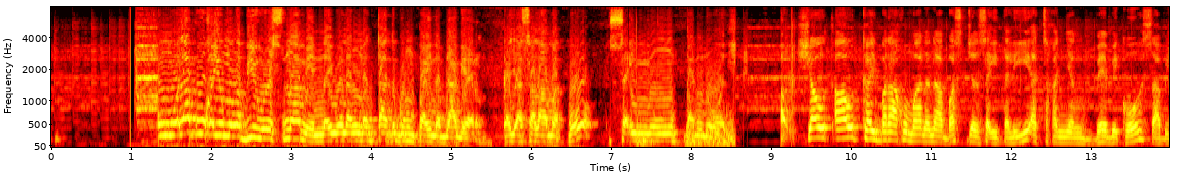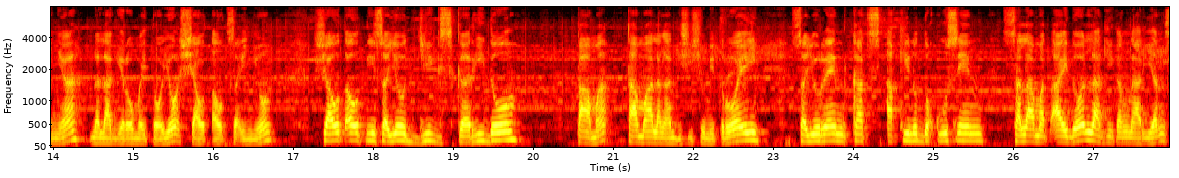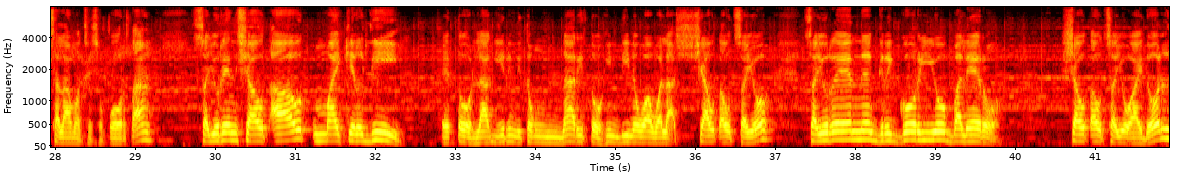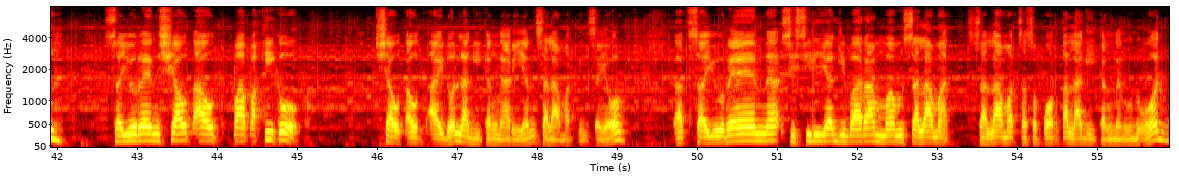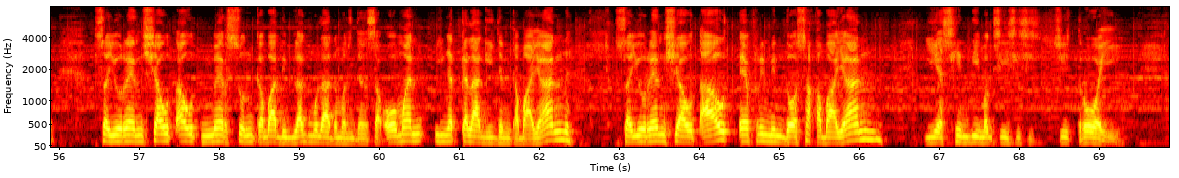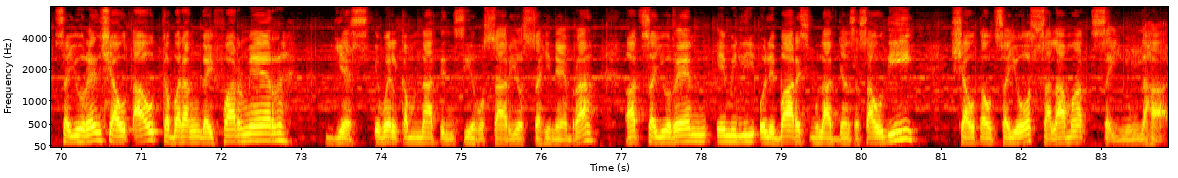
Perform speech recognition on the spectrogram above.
Kung wala po kayong mga viewers namin ay walang magtatagumpay na vlogger. Kaya salamat po sa inyong panunood. Shout out kay Barako Mananabas dyan sa Italy at sa kanyang bebe ko, sabi niya, na lagi raw may toyo. Shout out sa inyo. Shout out din sa iyo, Jigs Carido. Tama, tama lang ang desisyon ni Troy. Sa iyo rin, Kats Aquino Dokusin. Salamat idol, lagi kang nariyan. Salamat sa suporta. Sa iyo rin, shout out, Michael D. Ito, lagi rin itong narito, hindi nawawala. Shout out sa iyo. Sa iyo rin, Gregorio Balero. Shout out sa iyo, idol. Sa iyo rin, shout out, Papa Kiko. Shout out, idol. Lagi kang nariyan. Salamat din sa iyo. At sa iyo rin, Cecilia Gibara, ma'am, salamat. Salamat sa suporta. Lagi kang nanonood. Sa iyo rin, shout out, Merson Kabadi Vlog mula naman dyan sa Oman. Ingat ka lagi dyan, kabayan. Sa iyo rin, shout out, Efren Mendoza, kabayan. Yes, hindi magsisi si, si Troy. Sa iyo rin, shout out, kabarangay farmer. Yes, i-welcome natin si Rosario sa Hinebra. At sa iyo rin, Emily Olivares mula dyan sa Saudi. Shout out sa iyo, salamat sa inyong lahat.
